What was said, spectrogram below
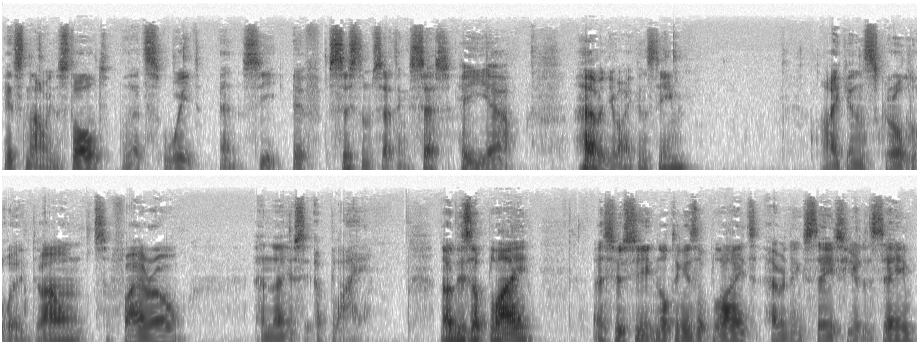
It's now installed. Let's wait and see if system settings says, hey yeah, have a new icons theme. Icons scroll the way down, Zafiro, and then you see apply. Now this apply, as you see, nothing is applied. Everything stays here the same.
